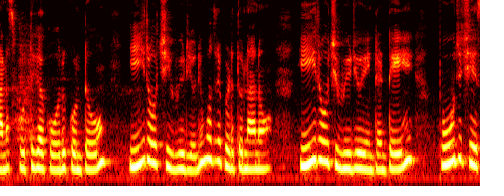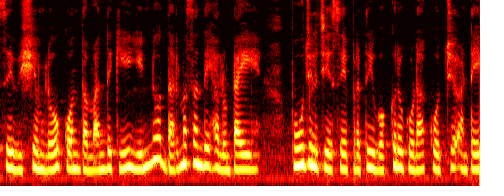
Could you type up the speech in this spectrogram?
మనస్ఫూర్తిగా కోరుకుంటూ ఈరోజు వీడియోని మొదలు పెడుతున్నాను. ఈరోజు వీడియో ఏంటంటే పూజ చేసే విషయంలో కొంతమందికి ఎన్నో ధర్మ సందేహాలుంటాయి. పూజలు చేసే ప్రతి ఒక్కరూ కూడా కొచ్చు అంటే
